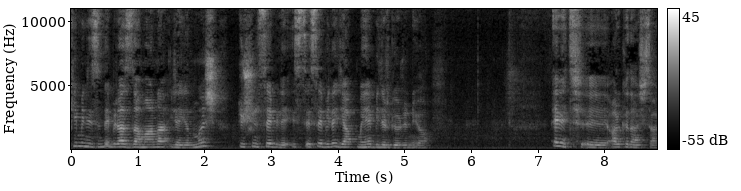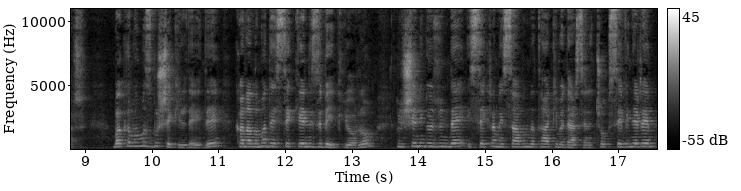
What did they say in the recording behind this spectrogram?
kiminizin de biraz zamana yayılmış. Düşünse bile, istese bile yapmayabilir görünüyor. Evet e, arkadaşlar bakımımız bu şekildeydi. Kanalıma desteklerinizi bekliyorum. Gülşen'in gözünde Instagram hesabımı da takip ederseniz çok sevinirim.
